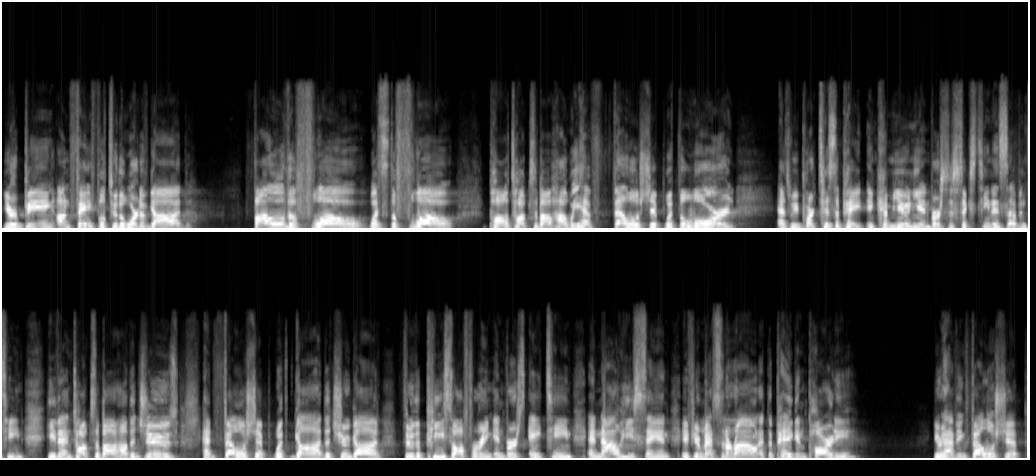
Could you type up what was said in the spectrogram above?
You're being unfaithful to the Word of God. Follow the flow. What's the flow? Paul talks about how we have fellowship with the Lord as we participate in communion, verses 16 and 17. He then talks about how the Jews had fellowship with God, the true God, through the peace offering in verse 18. And now he's saying if you're messing around at the pagan party, you're having fellowship,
